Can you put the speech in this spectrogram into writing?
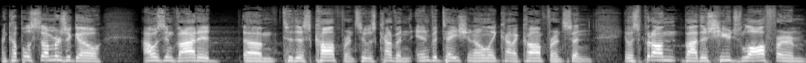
A couple of summers ago, I was invited um, to this conference. It was kind of an invitation only kind of conference, and it was put on by this huge law firm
